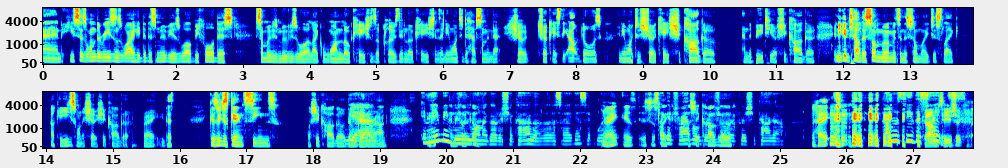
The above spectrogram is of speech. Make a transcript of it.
And he says one of the reasons why he did this movie as well, before this, some of his movies were like one locations or closed in locations, and he wanted to have something that showed showcase the outdoors, and he wanted to showcase Chicago and the beauty of Chicago. And you can tell there's some moments in this film where you're just like, okay, you just want to show Chicago, right? That's because we're just getting scenes of Chicago, them going around, It made me And really like, oh. want to go to Chicago, though, so I guess it would. right? It's, it's just like, like, a travel Chicago, brochure for Chicago. right? Come see the Come sights. see Chicago.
